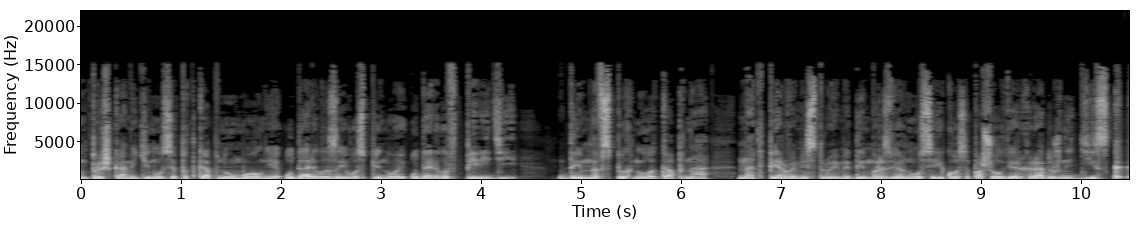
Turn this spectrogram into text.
он прыжками кинулся под копну, молния ударила за его спиной, ударила впереди. Дымно вспыхнула копна, над первыми струями дыма развернулся и косо пошел вверх радужный диск.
